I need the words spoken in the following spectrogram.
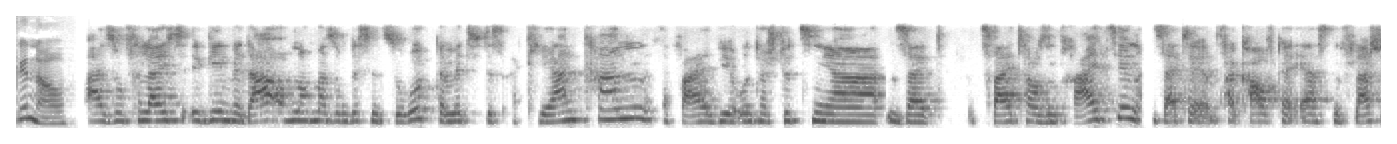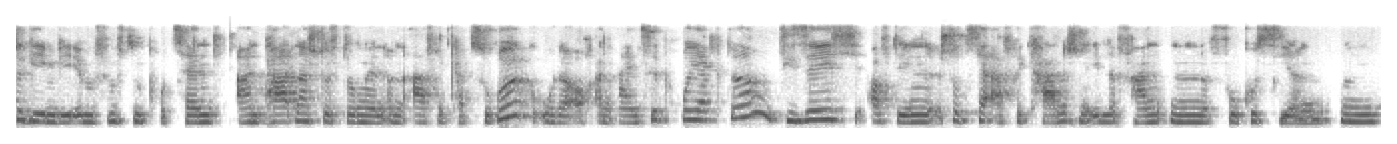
Genau. Also vielleicht gehen wir da auch noch mal so ein bisschen zurück, damit ich das erklären kann, weil wir unterstützen ja seit 2013, seit der Verkauf der ersten Flasche, geben wir eben 15 Prozent an Partnerstiftungen in Afrika zurück oder auch an Einzelprojekte, die sich auf den Schutz der afrikanischen Elefanten fokussieren. Und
